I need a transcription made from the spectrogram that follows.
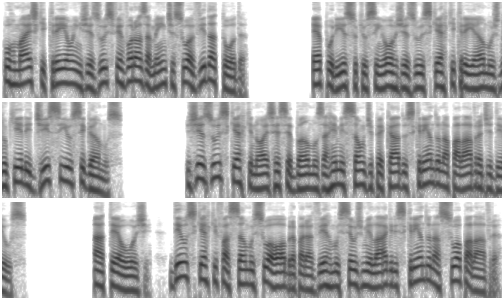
por mais que creiam em Jesus fervorosamente sua vida toda. É por isso que o Senhor Jesus quer que creiamos no que ele disse e o sigamos. Jesus quer que nós recebamos a remissão de pecados crendo na palavra de Deus. Até hoje, Deus quer que façamos Sua obra para vermos seus milagres crendo na Sua palavra.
